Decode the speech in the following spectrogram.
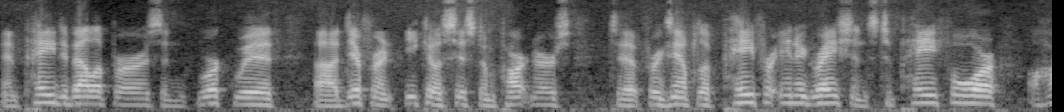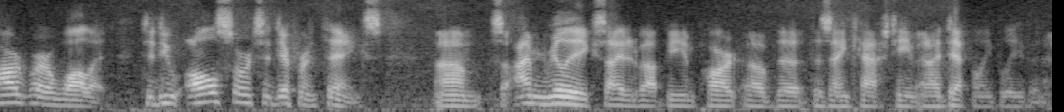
and pay developers and work with uh, different ecosystem partners to, for example, to pay for integrations, to pay for a hardware wallet, to do all sorts of different things. Um, so I'm really excited about being part of the, the Zencash team, and I definitely believe in it.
